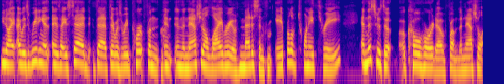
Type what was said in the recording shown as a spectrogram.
You know, I, I, was reading, as I said, that there was a report from in, in the National Library of Medicine from April of 23 and this was a, a, cohort of from the National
